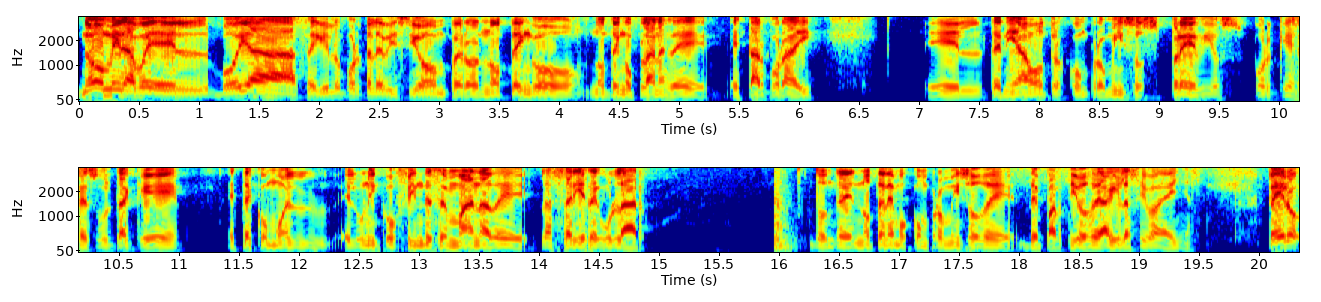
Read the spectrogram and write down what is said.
No, mira, voy, el- voy a seguirlo por televisión, pero no tengo, no tengo planes de estar por ahí. El- tenía otros compromisos previos, porque resulta que este es como el, el único fin de semana de la serie regular donde no tenemos compromiso de, de partidos de Águilas Ibaeñas. Pero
